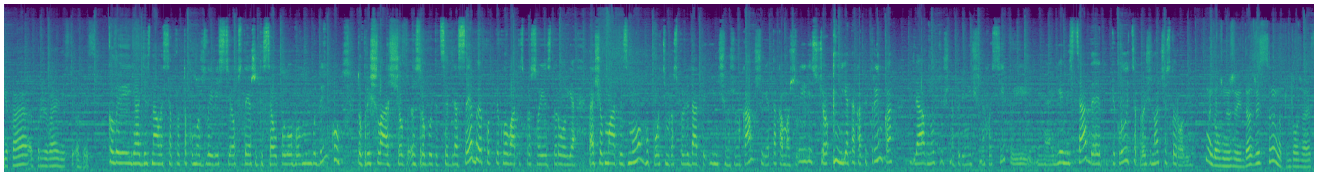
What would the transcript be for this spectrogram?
яка проживає в місті Одесі. Коли я дізналася про таку можливість обстежитися у пологовому будинку, то прийшла, щоб зробити це для себе, попіклуватись про своє здоров'я та щоб мати змогу потім розповідати іншим жінкам, що є така можливість, що є така підтримка для внутрішньо переміщених осіб і е, є місця, де піклуються про жіноче здоров'я. Жить, да, жизнь все равно продолжается.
